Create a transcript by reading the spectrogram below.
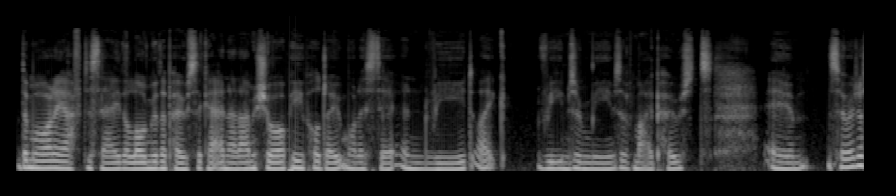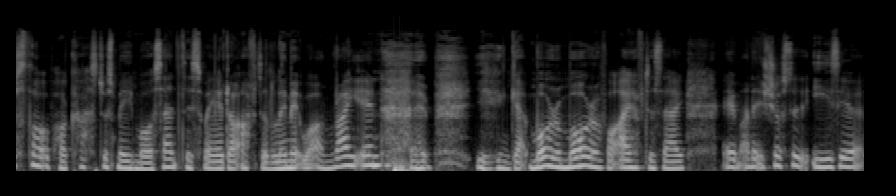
the more I have to say, the longer the posts are getting, and I'm sure people don't want to sit and read like reams and reams of my posts. Um, so I just thought a podcast just made more sense this way. I don't have to limit what I'm writing. Um, you can get more and more of what I have to say, um, and it's just an easier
